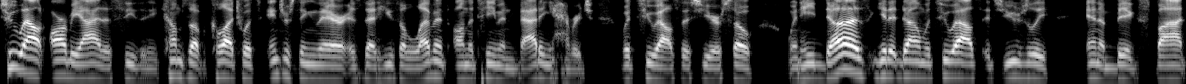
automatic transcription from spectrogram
two out RBI this season. He comes up clutch. What's interesting there is that he's 11th on the team in batting average with two outs this year. So when he does get it done with two outs, it's usually in a big spot.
